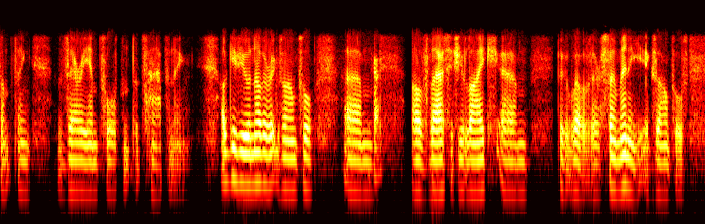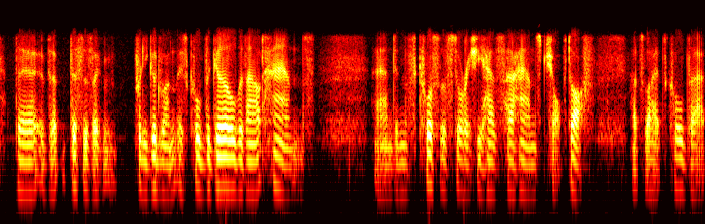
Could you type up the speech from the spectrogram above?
something very important that's happening. I'll give you another example um, okay. of that, if you like. Um, but, well, there are so many examples, there, but this is a pretty good one. It's called The Girl Without Hands. And in the course of the story, she has her hands chopped off that's why it's called that.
